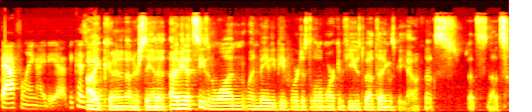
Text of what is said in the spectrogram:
baffling idea because I couldn't understand it. I mean, it's season one when maybe people were just a little more confused about things, but yeah, that's that's nuts.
